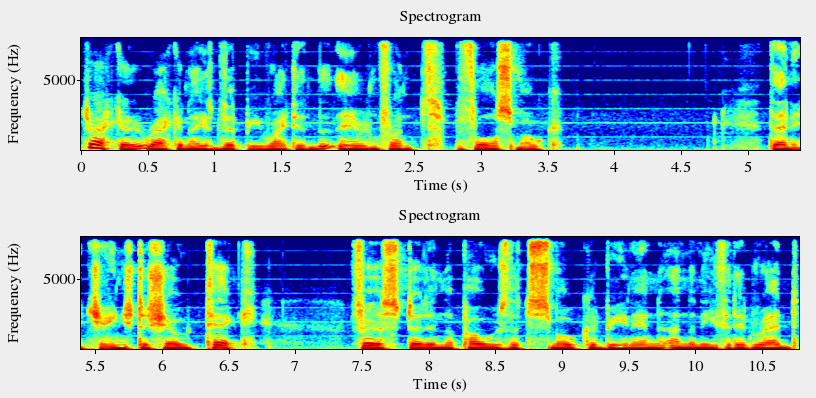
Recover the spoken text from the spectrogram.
Jack recognised Vippy right in there in front before Smoke. Then it changed to show Tick, first stood in the pose that Smoke had been in. Underneath it, it read,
